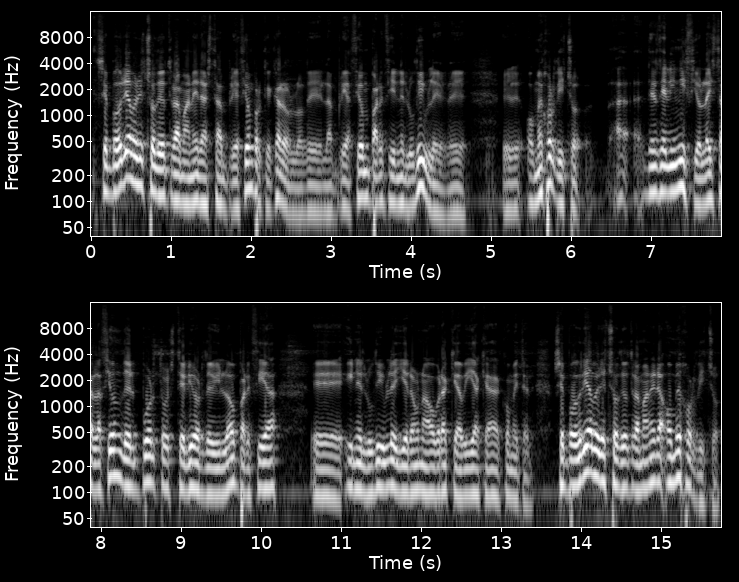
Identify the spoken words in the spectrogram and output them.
¿Se podría haber hecho de otra manera esta ampliación? Porque, claro, lo de la ampliación parece ineludible. Eh, o mejor dicho, desde el inicio, la instalación del puerto exterior de Bilbao parecía eh, ineludible y era una obra que había que acometer. ¿Se podría haber hecho de otra manera? O mejor dicho,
